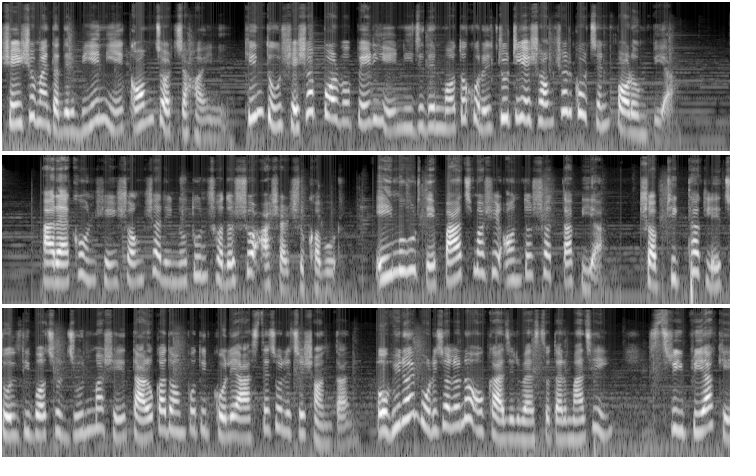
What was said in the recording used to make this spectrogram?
সেই সময় তাদের বিয়ে নিয়ে কম চর্চা হয়নি। কিন্তু সেসব পর্ব পেরিয়ে নিজেদের মতো করে চুটিয়ে সংসার করছেন পরম প্রিয়া। আর এখন সেই সংসারে নতুন সদস্য আসার সুখবর। এই মুহূর্তে পাঁচ মাসের অন্তঃসত্ত্বা পিয়া সব ঠিক থাকলে চলতি বছর জুন মাসে তারকা দম্পতির কোলে আসতে চলেছে সন্তান। অভিনয়, পরিচালনা ও কাজের ব্যস্ততার মাঝেই স্ত্রী প্রিয়াকে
